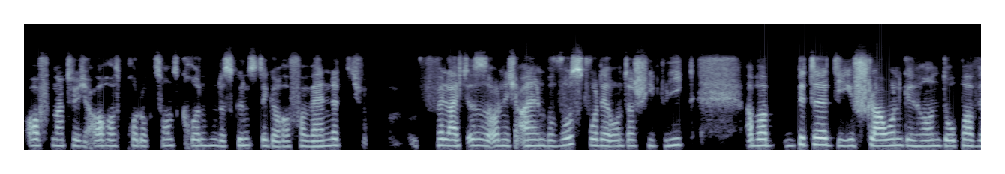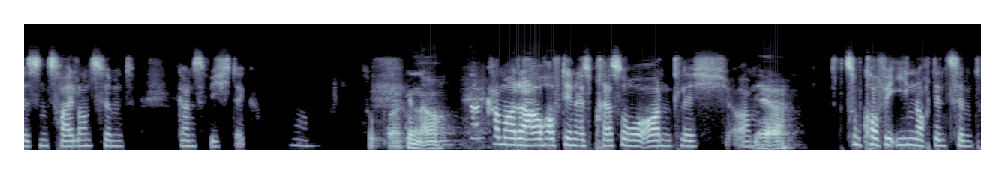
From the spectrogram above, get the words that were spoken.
oft natürlich auch aus Produktionsgründen das günstigere verwendet. Ich, vielleicht ist es auch nicht allen bewusst, wo der Unterschied liegt, aber bitte die schlauen Gehirndoper wissen Ceylon-Zimt, ganz wichtig. Ja. Super, genau. Dann kann man da auch auf den Espresso ordentlich ähm, ja. zum Koffein noch den Zimt.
